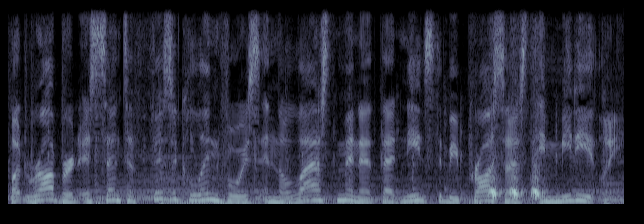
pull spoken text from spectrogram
But Robert is sent a physical invoice in the last minute that needs to be processed immediately.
